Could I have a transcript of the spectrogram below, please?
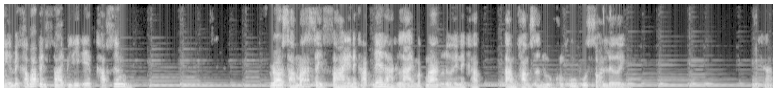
เห็นไหมครับว่าเป็นไฟล์ PDF ครับ ซึ่ง เราสามารถใส่ไฟล์นะครับ ได้หลากหลายมาก ๆ เลยนะครับ ตามความสะดวกของครูผู้สอนเลยนะครับ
